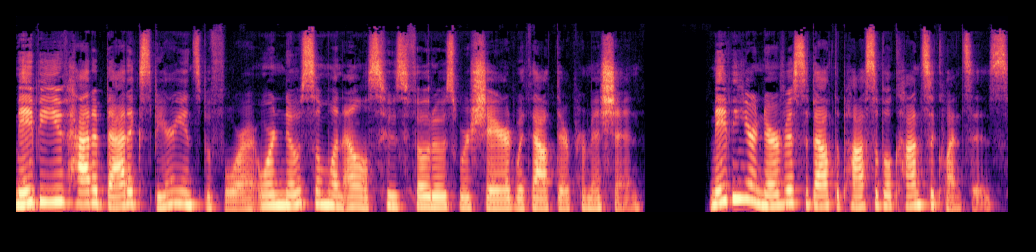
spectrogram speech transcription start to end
Maybe you've had a bad experience before or know someone else whose photos were shared without their permission. Maybe you're nervous about the possible consequences.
